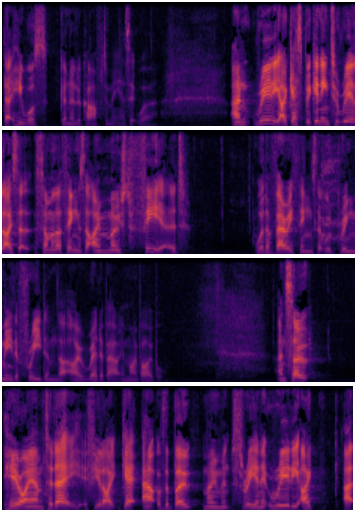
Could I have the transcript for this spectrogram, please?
that He was going to look after me, as it were. And really, I guess, beginning to realize that some of the things that I most feared were the very things that would bring me the freedom that I read about in my Bible. And so here I am today, if you like, get out of the boat moment three. And it really, I, I,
